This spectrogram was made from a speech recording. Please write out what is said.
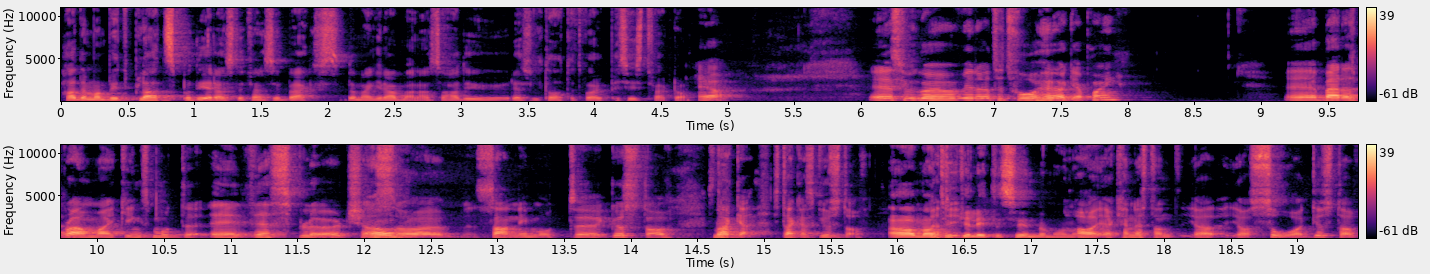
Hade man bytt plats på deras defensive backs, de här grabbarna, så hade ju resultatet varit precis tvärtom. Ja. Eh, ska vi gå vidare till två höga poäng? Eh, Badass Brown Vikings mot eh, The Splurge, alltså Sunny mot eh, Gustav. Stackar, stackars Gustav. Ja, man Jag ty- tycker lite synd om honom. Ja, jag kan nästan... Jag, jag såg Gustav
